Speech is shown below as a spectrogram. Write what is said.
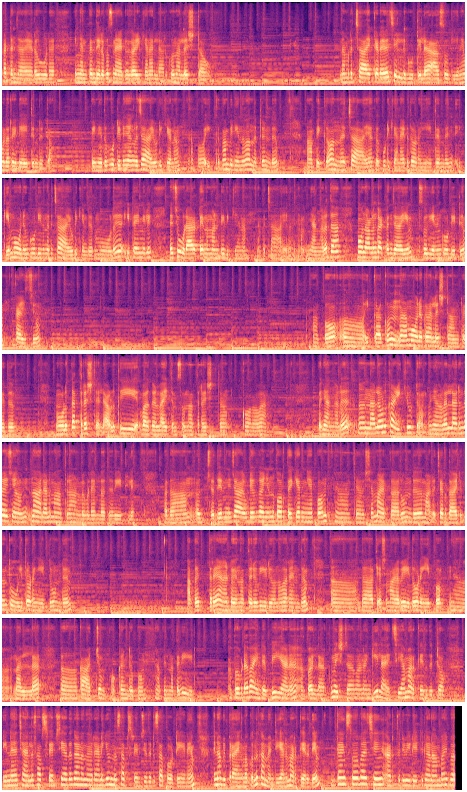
കട്ടൻ ചായയുടെ കൂടെ ഇങ്ങനത്തെ എന്തെങ്കിലുമൊക്കെ സ്നാക്ക് കഴിക്കാൻ എല്ലാവർക്കും നല്ല ഇഷ്ടമാവും നമ്മുടെ ചായക്കടയിലെ ചില്ലുകൂട്ടിലെ ആ സുഖീനെ ഇവിടെ റെഡി ആയിട്ടുണ്ട് കേട്ടോ. പിന്നെ ഇത് കൂട്ടിയിട്ട് ഞങ്ങൾ ചായ കുടിക്കണം. അപ്പോൾ ഇക്ക കമ്പനിയിൽ നിന്ന് വന്നിട്ടുണ്ട്. അപ്പോൾ ഇക്ക വന്ന് ചായ ഒക്കെ കുടിക്കാനായിട്ട് തുടങ്ങിയിട്ടുണ്ട്. ഇക്കയും മോനും കൂടി ഇരുന്നിട്ട് ചായ കുടിക്കുന്നുണ്ട്. അപ്പോൾ മോൾ ഈ ടൈമിൽ ചൂടാറട്ടെ എന്ന് പറഞ്ഞിട്ട് അപ്പോൾ ചായ ഞങ്ങൾ ഞങ്ങളിതാ മൂന്നാളും കട്ടൻ ചായയും സുഖീനും കൂടിയിട്ട് കഴിച്ചു. അപ്പോൾ ഇക്കാക്കും ആ മോനൊക്കെ നല്ല ഇഷ്ടമാണ് കേട്ടോ ഇത്. മോൾക്ക് അത്ര ഇഷ്ടമല്ല. അവൾക്ക് ഈ വകയുള്ള ഐറ്റംസ് ഒന്നും അത്ര ഇഷ്ടം കുറവാണ്. അപ്പോൾ ഞങ്ങൾ എന്നാലും അവൾ കഴിക്കും കേട്ടോ അപ്പോൾ ഞങ്ങളെല്ലാവരും കഴിച്ചു. ഞങ്ങൾ നാലാൾ മാത്രമാണല്ലോ ഇവിടെ ഉള്ളത് വീട്ടിൽ അപ്പോൾ അതാ ഉച്ച തിരിഞ്ഞ് ചായ കുടിയൊക്കെ കഴിഞ്ഞൊന്ന് പുറത്തേക്ക് ഇറങ്ങിയപ്പം അത്യാവശ്യം മഴക്കാറുണ്ട്. മഴ ചെറുതായിട്ടൊന്നും തൂളി തുടങ്ങിയിട്ടുമുണ്ട്. അപ്പോൾ ഇത്രയാണ് കേട്ടോ ഇന്നത്തെ ഒരു വീഡിയോ എന്ന് പറയുന്നത്. അതാ അത്യാവശ്യം മഴ പെയ്ത് തുടങ്ങിയപ്പം നല്ല കാറ്റും ഒക്കെ ഉണ്ട് ഇപ്പം. അപ്പോൾ ഇന്നത്തെ വീട്. അപ്പോൾ ഇവിടെ വൈൻഡപ്പ് ചെയ്യാണ്. അപ്പോൾ എല്ലാവർക്കും ഇഷ്ടമാണെങ്കിൽ ലൈക്ക് ചെയ്യാൻ മറക്കരുത് കേട്ടോ പിന്നെ ചാനൽ സബ്സ്ക്രൈബ് ചെയ്യാതെ കാണുന്നവരാണെങ്കിൽ ഒന്ന് സബ്സ്ക്രൈബ് ചെയ്തിട്ട് സപ്പോർട്ട് ചെയ്യണേ. പിന്നെ അഭിപ്രായങ്ങളൊക്കെ ഒന്ന് കമന്റ് ചെയ്യാനും മറക്കരുത്. താങ്ക്സ് ഫോർ വാച്ചിങ് അടുത്തൊരു വീഡിയോ ആയിട്ട് കാണാം. Bye bye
